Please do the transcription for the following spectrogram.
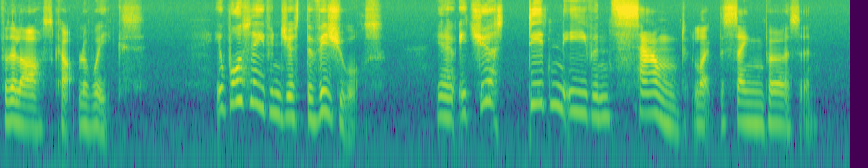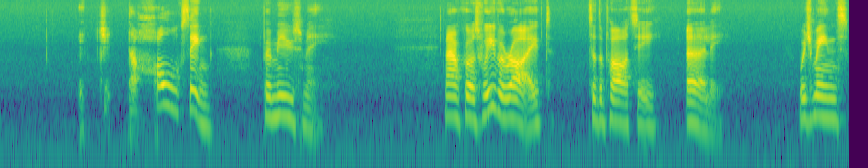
for the last couple of weeks. It wasn't even just the visuals. You know, it just didn't even sound like the same person. It just, the whole thing bemused me. Now, of course, we've arrived to the party early, which means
